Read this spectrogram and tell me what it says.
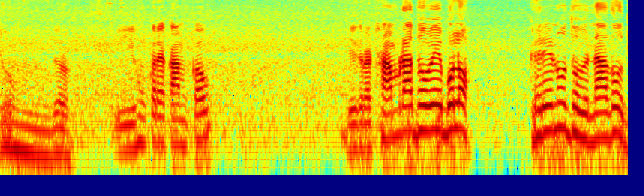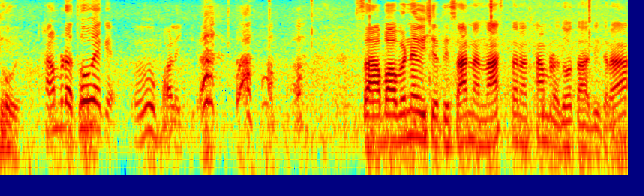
ધૂમ કરે કામ કહું દીકરા ઠામડા ધોવે બોલો ઘરે નો ધોવે ના ધો ધોવે ઠામડા ધોવે કે હું ફાળી ગયું સા બનાવી છે તે સાના નાસ્તાના ઠામડા ધોતા દીકરા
